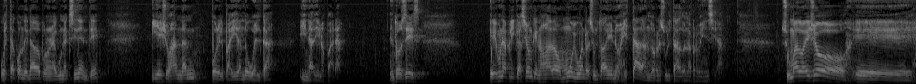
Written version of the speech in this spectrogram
o está condenado por algún accidente y ellos andan por el país dando vuelta y nadie los para. Entonces, es una aplicación que nos ha dado muy buen resultado y nos está dando resultado en la provincia. Sumado a ello, eh,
